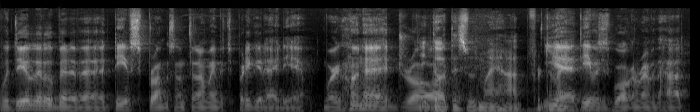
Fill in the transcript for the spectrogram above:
We'll do a little bit of a Dave sprung something on me, but it's a pretty good idea. We're gonna draw. You thought this was my hat for tonight. Yeah, Dave was just walking around with a hat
